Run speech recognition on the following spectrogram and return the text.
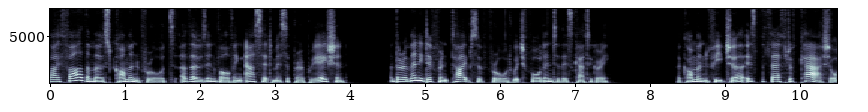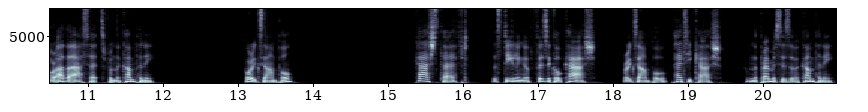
By far the most common frauds are those involving asset misappropriation, and there are many different types of fraud which fall into this category. The common feature is the theft of cash or other assets from the company. For example, cash theft, the stealing of physical cash, for example, petty cash, from the premises of a company.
